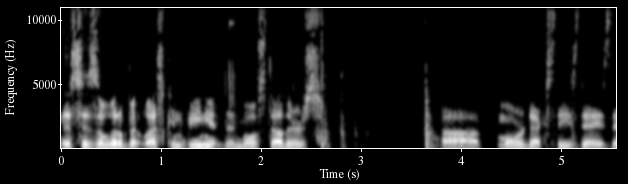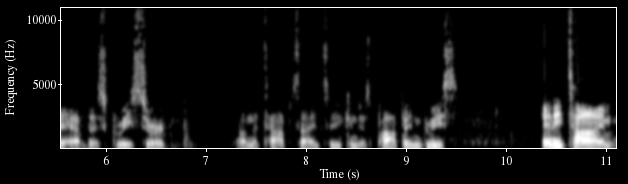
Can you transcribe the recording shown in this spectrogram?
this is a little bit less convenient than most others. Uh, mower decks these days, they have this greaser on the top side so you can just pop in grease anytime.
